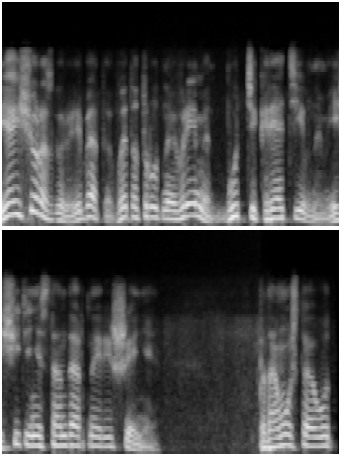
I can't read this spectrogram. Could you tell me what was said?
Я еще раз говорю, ребята, в это трудное время будьте креативными, ищите нестандартные решения. Потому что вот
